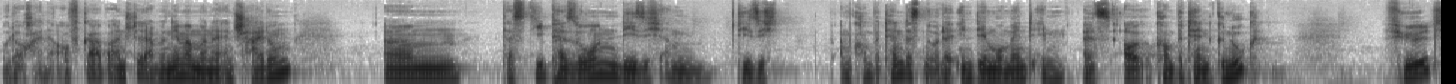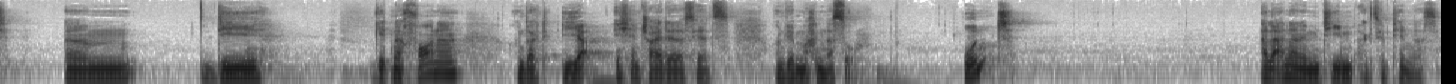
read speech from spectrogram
oder auch eine Aufgabe ansteht, aber nehmen wir mal eine Entscheidung, ähm, dass die Person, die sich am, die sich am kompetentesten oder in dem Moment eben als kompetent genug fühlt, ähm, die geht nach vorne und sagt, ja, ich entscheide das jetzt und wir machen das so. Und alle anderen im Team akzeptieren das.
